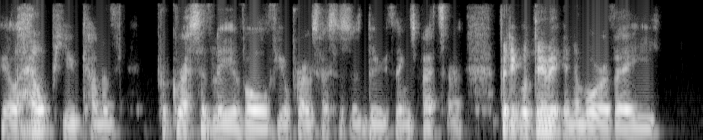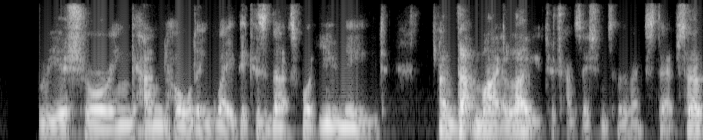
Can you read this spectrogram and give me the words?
It'll help you kind of progressively evolve your processes and do things better. But it will do it in a more of a reassuring hand-holding way because that's what you need and that might allow you to transition to the next step so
